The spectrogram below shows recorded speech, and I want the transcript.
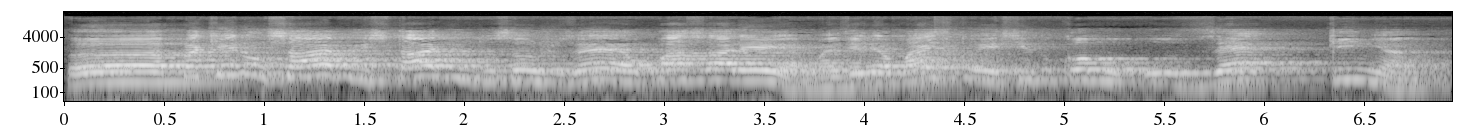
Uh, para quem não sabe, o estádio do São José é o Passo da Areia, mas ele é mais conhecido como o Zequinha.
